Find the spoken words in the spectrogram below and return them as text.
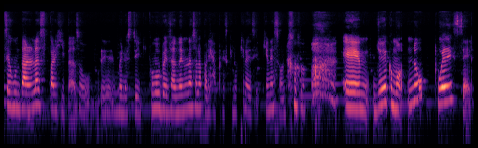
se juntaron las parejitas, o eh, bueno, estoy como pensando en una sola pareja, pero es que no quiero decir quiénes son. eh, yo como, no puede ser,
